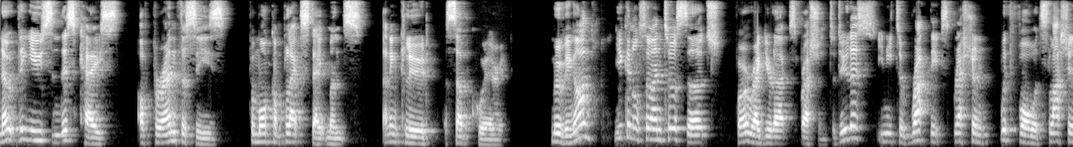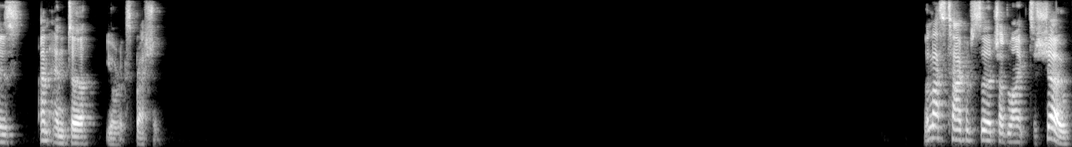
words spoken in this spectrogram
Note the use in this case of parentheses for more complex statements that include a subquery. Moving on, you can also enter a search for a regular expression. To do this, you need to wrap the expression with forward slashes and enter your expression. The last type of search I'd like to show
